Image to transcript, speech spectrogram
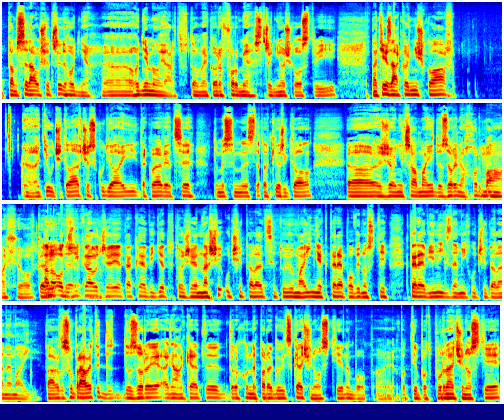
tam se dá ušetřit hodně, uh, hodně miliard v tom jako reformě středního školství. Na těch základních školách Eh, ti učitelé v Česku dělají takové věci, to myslím minister taky říkal, eh, že oni třeba mají dozory na chodbách. Hmm. Jo, který, ano, on říkal, že je také vidět to, že naši učitelé, cituju, mají některé povinnosti, které v jiných zemích učitelé nemají. Tak to jsou právě ty dozory a nějaké ty trochu nepedagogické činnosti nebo eh, ty podpůrné činnosti.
